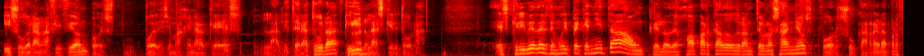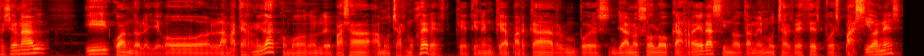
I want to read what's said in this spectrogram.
y su gran afición, pues puedes imaginar que es la literatura y Claro. la escritura. Escribe desde muy pequeñita, aunque lo dejó aparcado durante unos años por su carrera profesional y cuando le llegó la maternidad, como le pasa a muchas mujeres, que tienen que aparcar pues ya no solo carreras, sino también muchas veces pues pasiones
